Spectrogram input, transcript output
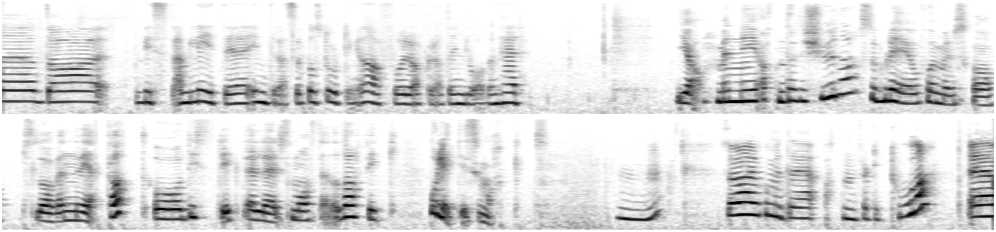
eh, da viste de lite interesse på Stortinget da, for akkurat den loven her. Ja, men i 1837 da, så ble jo formannskapsloven vedtatt, og distrikt eller småsteder da fikk politisk makt. Mhm. Så har vi kommet til 1842, da. Eh,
